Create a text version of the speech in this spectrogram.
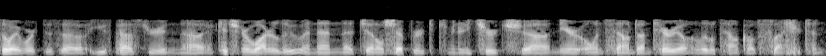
So I worked as a youth pastor in uh, Kitchener Waterloo and then at Gentle Shepherd Community Church uh, near Owen Sound, Ontario, in a little town called Flesherton.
